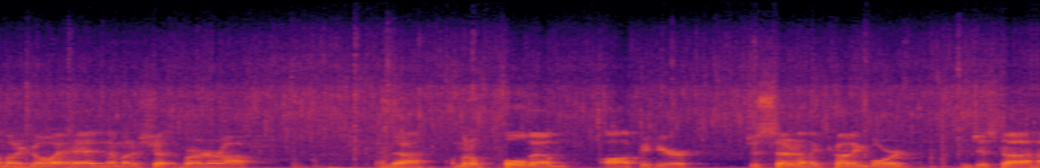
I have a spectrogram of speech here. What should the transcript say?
I'm gonna go ahead and I'm gonna shut the burner off. And uh, I'm gonna pull them off of here. Just set it on the cutting board and just uh,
